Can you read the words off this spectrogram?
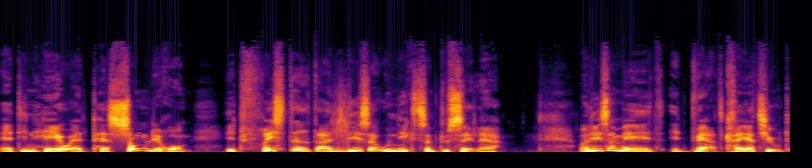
at din have er et personligt rum, et fristed, der er lige så unikt, som du selv er. Og ligesom med et, et hvert kreativt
